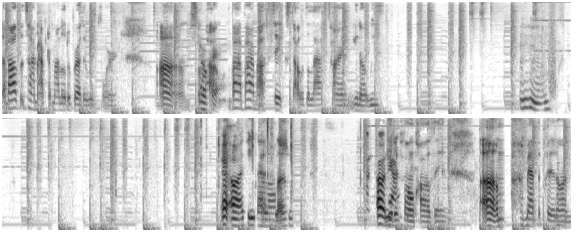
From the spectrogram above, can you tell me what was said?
about the time after my little brother was born. Um, so okay. about, by, by about six, that was the last time, you know, we. Mm-hmm. Oh, I think I lost Hello? you. Oh, now. Getting phone calls in. Um, I'm gonna have to put it on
